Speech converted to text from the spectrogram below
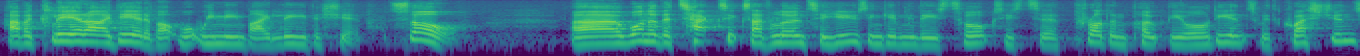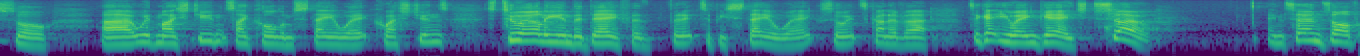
have a clear idea about what we mean by leadership. So, uh, one of the tactics I've learned to use in giving these talks is to prod and poke the audience with questions. So, uh, with my students, I call them stay awake questions. It's too early in the day for, for it to be stay awake, so it's kind of to get you engaged. So, in terms of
